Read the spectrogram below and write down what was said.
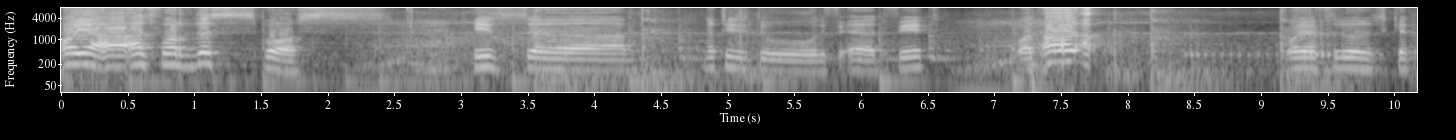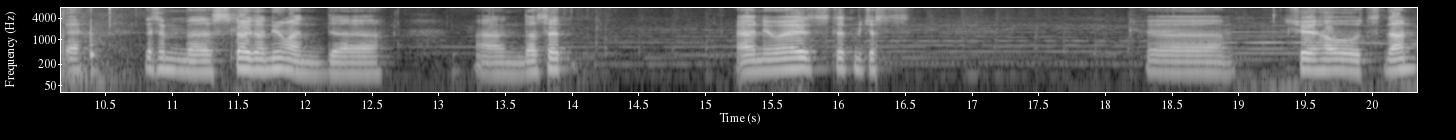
Oh yeah, uh, as for this boss, he's uh, not easy to def uh, defeat. What? Oh, what you have to do is get uh, let him uh, slide on you and uh, and that's it. Anyways, let me just uh, show you how it's done.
